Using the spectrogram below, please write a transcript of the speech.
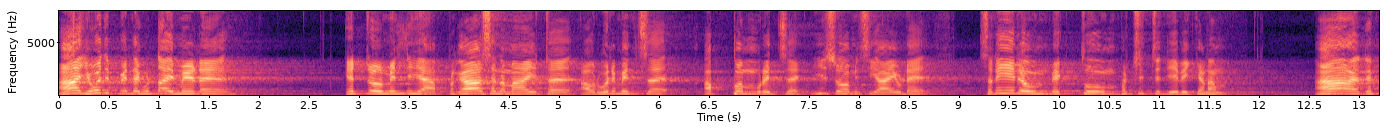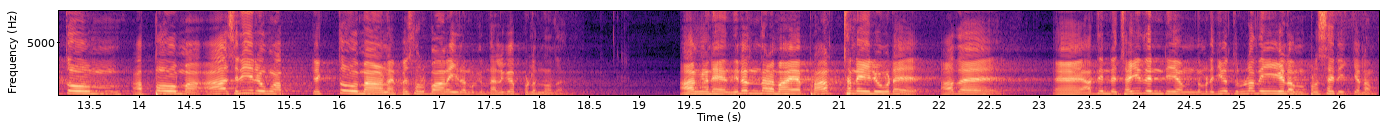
ആ യോജിപ്പിന്റെ കൂട്ടായ്മയുടെ ഏറ്റവും വലിയ പ്രകാശനമായിട്ട് അവർ ഒരുമിച്ച് അപ്പം മുറിച്ച് ഈശോ മിശിഹായുടെ ശരീരവും വ്യക്തവും ഭക്ഷിച്ച് ജീവിക്കണം. ആ രക്തവും അപ്പവും ആ ശരീരവും രക്തവുമാണ് ബസുർബാനയിൽ നമുക്ക് നൽകപ്പെടുന്നത്. അങ്ങനെ നിരന്തരമായ പ്രാർത്ഥനയിലൂടെ അത് അതിന്റെ ചൈതന്യം നമ്മുടെ ജീവിതത്തിലുടനീളം പ്രസരിക്കണം.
